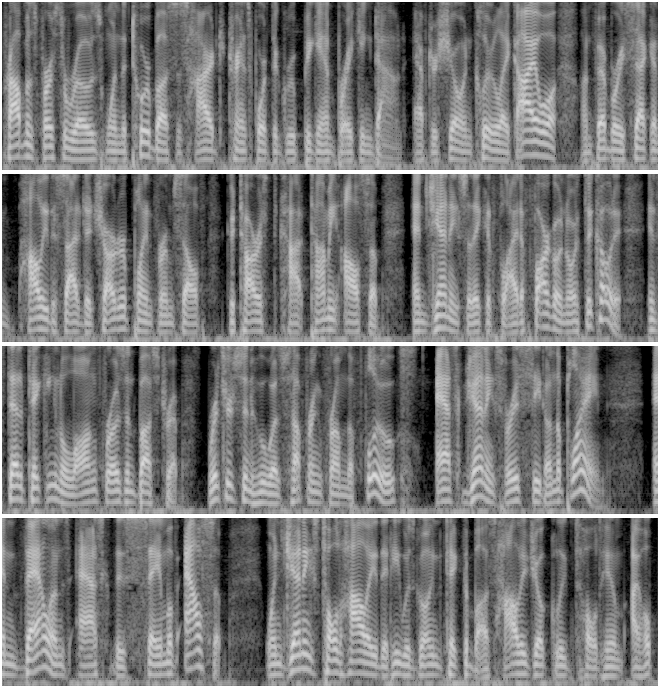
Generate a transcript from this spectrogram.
Problems first arose when the tour buses hired to transport the group began breaking down. After a show in Clear Lake, Iowa on February 2nd, Holly decided to charter a plane for himself, guitarist Tommy Allsup, and Jennings so they could fly to Fargo, North Dakota, instead of taking the long frozen bus trip. Richardson, who was suffering from the flu, asked Jennings for his seat on the plane, and Valens asked the same of Allsup. When Jennings told Holly that he was going to take the bus, Holly jokingly told him, I hope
